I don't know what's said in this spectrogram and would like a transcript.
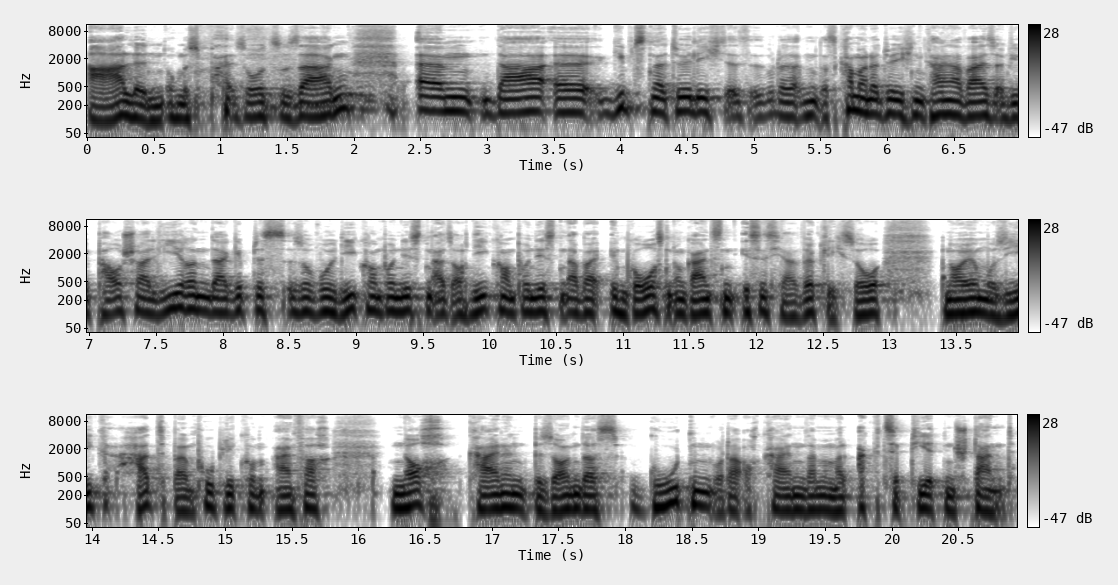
ahlen, um es mal so zu sagen. Ähm, da äh, gibt natürlich, das, oder das kann man natürlich in keiner Weise irgendwie pauschalieren, da gibt es sowohl die Komponisten als auch die Komponisten, aber im Großen und Ganzen ist es ja wirklich so, neue Musik hat beim Publikum einfach noch keinen besonders guten oder auch keinen, sagen wir mal, akzeptierten Stand.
